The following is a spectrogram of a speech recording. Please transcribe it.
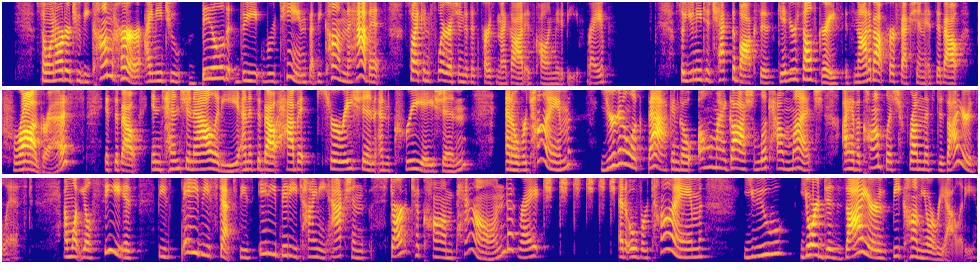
So, in order to become her, I need to build the routines that become the habits so I can flourish into this person that God is calling me to be, right? So, you need to check the boxes, give yourself grace. It's not about perfection, it's about progress, it's about intentionality, and it's about habit curation and creation. And over time, you're going to look back and go, oh my gosh, look how much I have accomplished from this desires list. And what you'll see is these baby steps, these itty bitty tiny actions start to compound, right? And over time, you your desires become your reality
